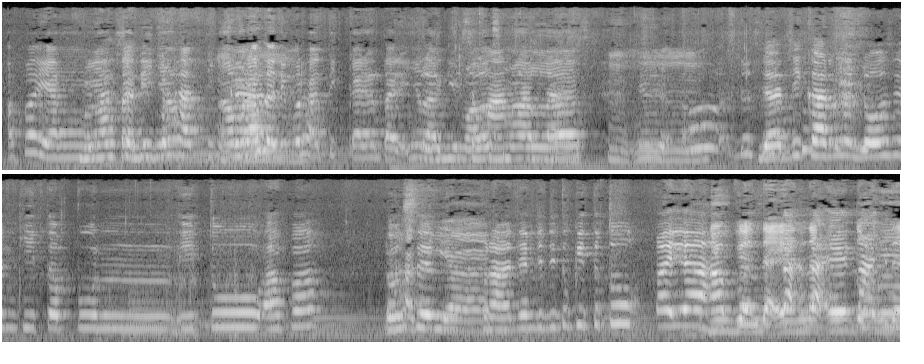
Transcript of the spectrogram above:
apa yang Merasa tadinya diperhatikan. Ah, merasa diperhatikan yang tadinya lagi malas-malas. Jadi, oh jadi karena dosen kita pun itu apa dosen Perhatian. perhatian jadi tuh kita tuh kayak Juga apa nggak- enak untuk enak juga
